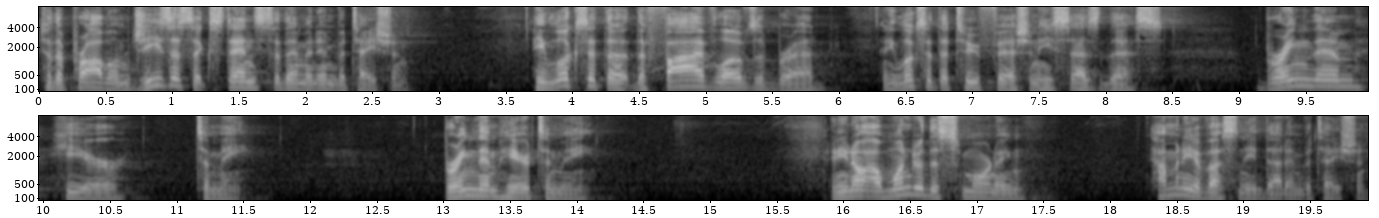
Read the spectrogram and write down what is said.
to the problem, Jesus extends to them an invitation. He looks at the, the five loaves of bread and he looks at the two fish and he says this Bring them here to me. Bring them here to me. And you know, I wonder this morning how many of us need that invitation?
